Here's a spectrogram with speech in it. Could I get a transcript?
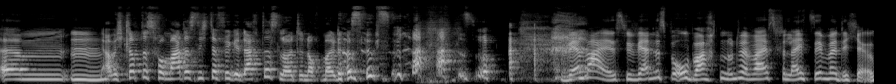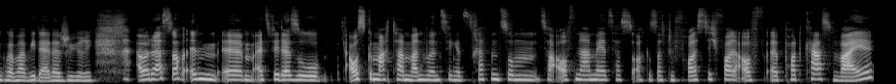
Ähm, mhm. Aber ich glaube, das Format ist nicht dafür gedacht, dass Leute nochmal da sitzen. so. Wer weiß, wir werden es beobachten und wer weiß, vielleicht sehen wir dich ja irgendwann mal wieder in der Jury. Aber du hast doch, im, ähm, als wir da so ausgemacht haben, wann wir uns denn jetzt treffen zum, zur Aufnahme, jetzt hast du auch gesagt, du freust dich voll auf äh, Podcast, weil,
